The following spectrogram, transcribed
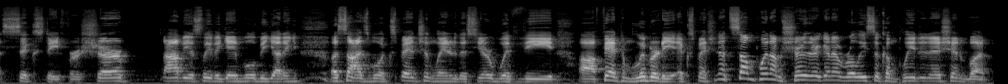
60 for sure. Obviously, the game will be getting a sizable expansion later this year with the uh, Phantom Liberty expansion. At some point, I'm sure they're going to release a complete edition, but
